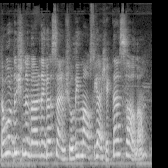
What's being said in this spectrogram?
Ha bu arada şunu bir arada göstermiş olayım. Mouse gerçekten sağlam.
